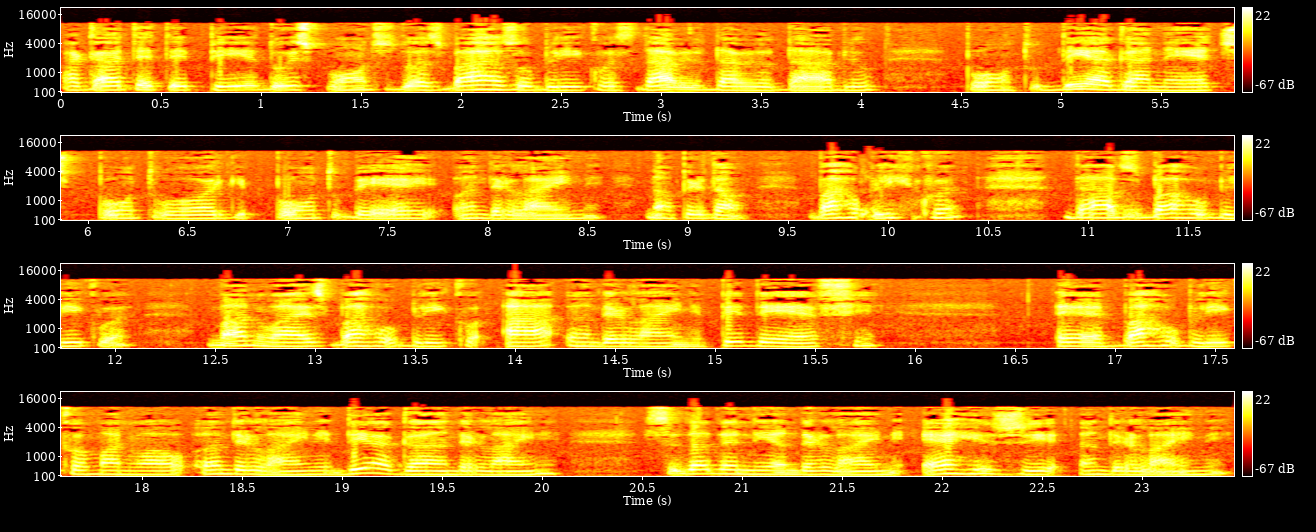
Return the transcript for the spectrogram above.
http dois pontos duas barras oblíquas www.dhnet.org.br underline não perdão barra oblíqua dados barra oblíqua manuais barra oblíqua a underline pdf é, barra oblíqua manual underline dh underline cidadania underline, RG underline,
